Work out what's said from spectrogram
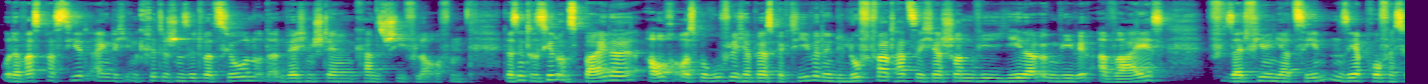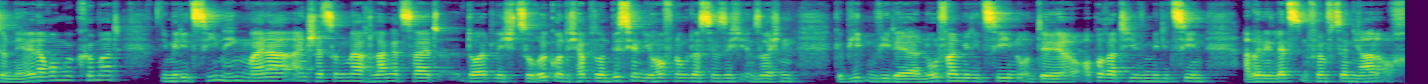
oder was passiert eigentlich in kritischen Situationen und an welchen Stellen kann es schieflaufen. Das interessiert uns beide auch aus beruflicher Perspektive, denn die Luftfahrt hat sich ja schon, wie jeder irgendwie weiß, seit vielen Jahrzehnten sehr professionell darum gekümmert. Die Medizin hing meiner Einschätzung nach lange Zeit deutlich zurück und ich habe so ein bisschen die Hoffnung, dass sie sich in solchen Gebieten wie der Notfallmedizin und der operativen Medizin aber in den letzten 15 Jahren auch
